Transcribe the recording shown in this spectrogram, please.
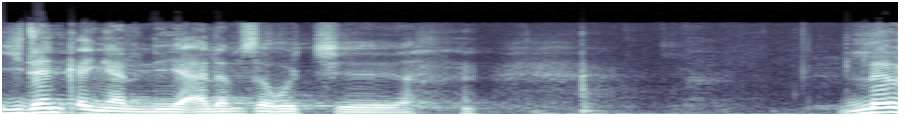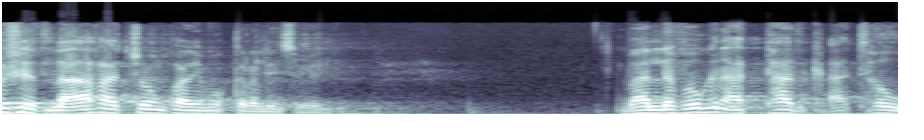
ይደንቀኛል። የዓለም ሰዎች ለውሸት ለአፋቸው እንኳን የሞከረልኝ ሰው የለም። ባለፈው ግን አታጥቃተው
